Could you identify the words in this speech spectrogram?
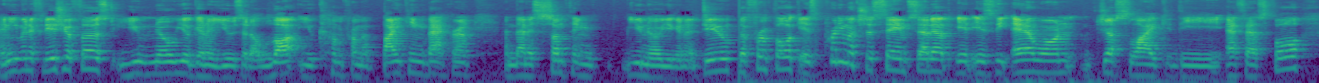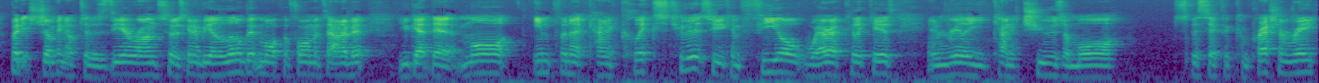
And even if it is your first, you know you're gonna use it a lot. You come from a biking background, and that is something you know you're gonna do. The front fork is pretty much the same setup. It is the Air one, just like the FS4, but it's jumping up to the Zeron, so it's gonna be a little bit more performance out of it. You get the more infinite kind of clicks to it so you can feel where a click is and really kind of choose a more specific compression rate.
